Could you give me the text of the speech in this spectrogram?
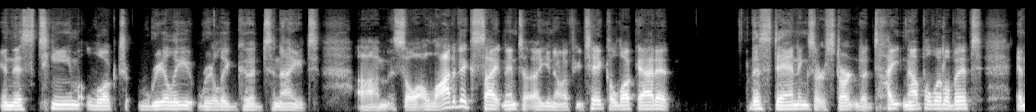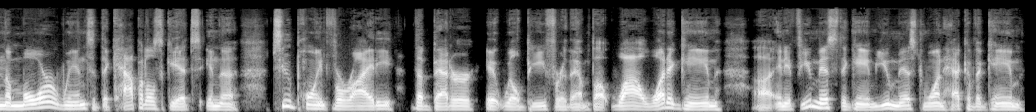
and this team looked really really good tonight um, so a lot of excitement uh, you know if you take a look at it the standings are starting to tighten up a little bit. And the more wins that the Capitals get in the two point variety, the better it will be for them. But wow, what a game. Uh, and if you missed the game, you missed one heck of a game.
